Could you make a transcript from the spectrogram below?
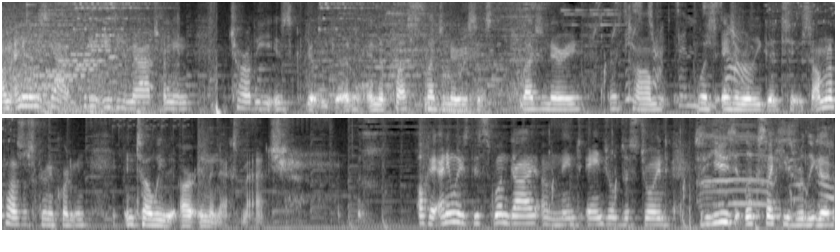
Um, anyways, yeah, pretty easy match. I mean, Charlie is really good, and the plus legendary six legendary or Tom was is really good too. So I'm gonna pause the screen recording until we are in the next match. Okay, anyways, this one guy um, named Angel just joined. So he's it looks like he's really good.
